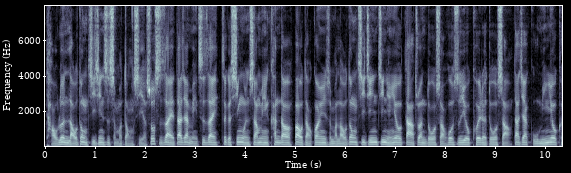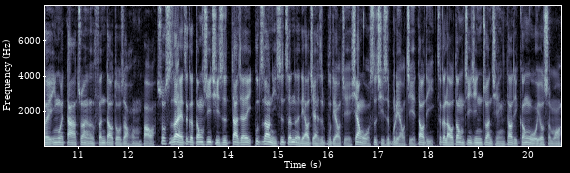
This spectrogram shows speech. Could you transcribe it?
讨论劳动基金是什么东西啊。说实在，大家每次在这个新闻上面看到报道关于什么劳动基金今年又大赚多少，或是又亏了多少，大家股民又可以因为大赚而分到。到多少红包啊？说实在，这个东西其实大家不知道你是真的了解还是不了解。像我是其实不了解，到底这个劳动基金赚钱到底跟我有什么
